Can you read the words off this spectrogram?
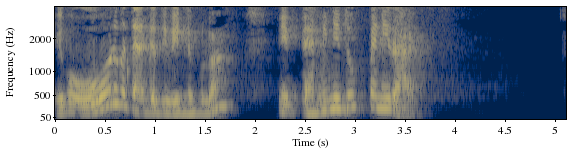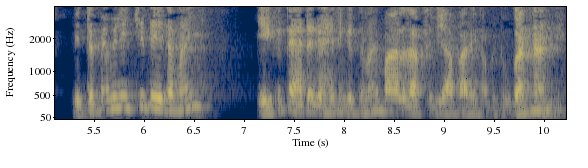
ඒක ඕනම තැනකදී වෙන්න පුළුවන්. මේ පැමිණි දුක් පැනිරහයි. විත පැමිණිච්ච දේ තමයි ඒකට හැඩ ගැහෙන එක තමයි බාලදක්ෂ ව්‍යාපාරයෙන් අපිට උගන්වන්නේ.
